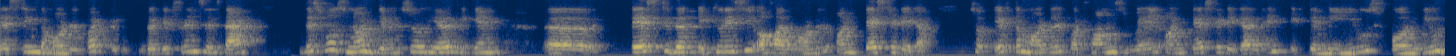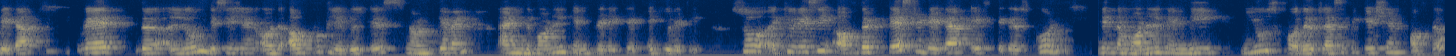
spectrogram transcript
testing the model. But the difference is that this was not given. So here we can uh, test the accuracy of our model on test data. So if the model performs well on test data, then it can be used for new data where the loan decision or the output label is not given and the model can predict it accurately. So accuracy of the test data, if it is good, then the model can be used for the classification of the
